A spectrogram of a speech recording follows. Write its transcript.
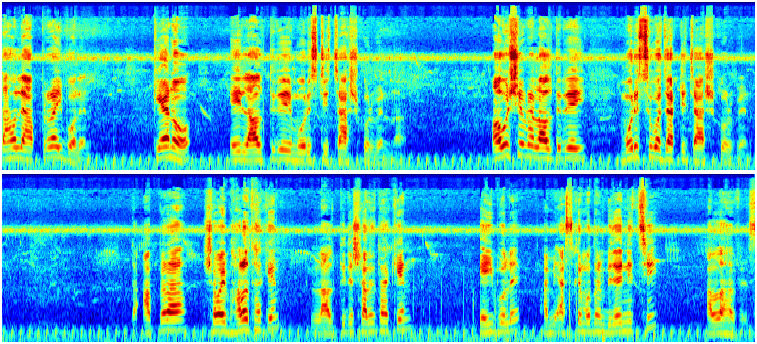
তাহলে আপনারাই বলেন, কেন এই লাল এই মরিচটি চাষ করবেন না? অবশ্যই আপনারা লাল এই মরিচ সুবা জাতটি চাষ করবেন। তা আপনারা সবাই ভালো থাকেন লাল সাথে থাকেন, এই বলে আমি আজকের মতন বিদায় নিচ্ছি। আল্লাহ হাফেজ।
